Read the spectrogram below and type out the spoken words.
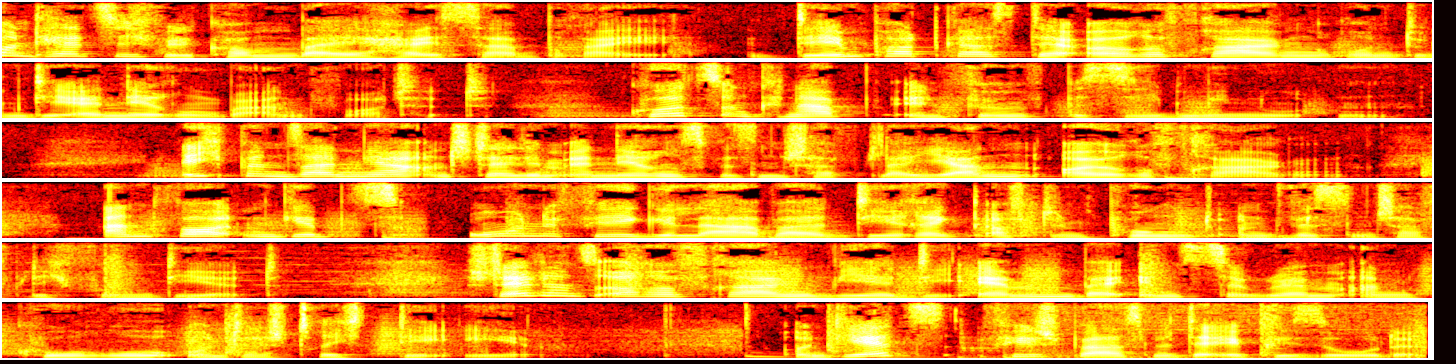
und herzlich willkommen bei Heißer Brei, dem Podcast, der eure Fragen rund um die Ernährung beantwortet. Kurz und knapp in fünf bis sieben Minuten. Ich bin Sanja und stelle dem Ernährungswissenschaftler Jan eure Fragen. Antworten gibt's ohne viel Gelaber, direkt auf den Punkt und wissenschaftlich fundiert. Stellt uns eure Fragen via DM bei Instagram an koro-de. Und jetzt viel Spaß mit der Episode.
